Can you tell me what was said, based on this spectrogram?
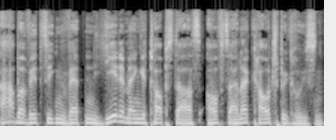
aberwitzigen Wetten jede Menge Topstars auf seiner Couch begrüßen.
